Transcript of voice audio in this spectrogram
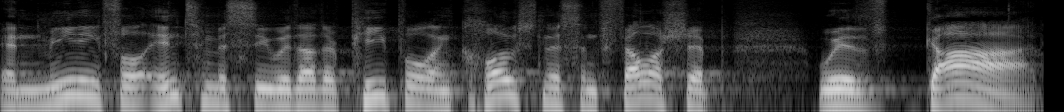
and meaningful intimacy with other people and closeness and fellowship with God.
